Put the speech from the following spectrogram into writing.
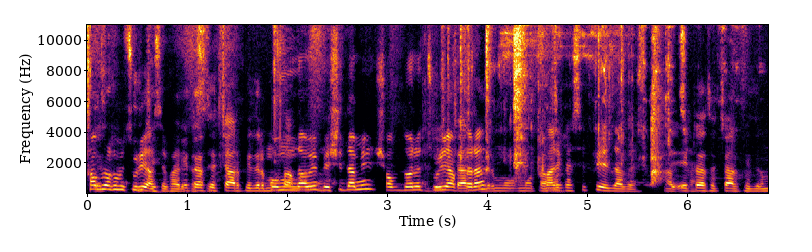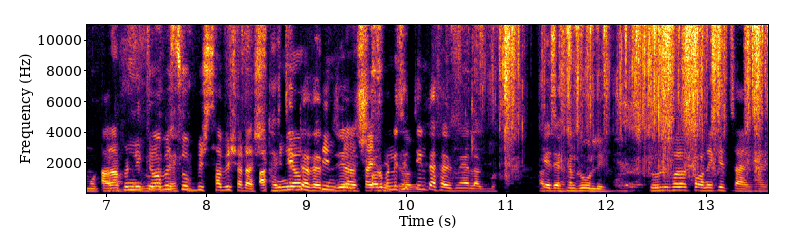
সব রকমের চুড়ি আছে ভাই এটা আছে চার পিসের মোটা মাল। দামি বেশি দামি সব ধরনের চুড়ি চার আপনারা। বাড়ির কাছে পেয়ে যাবেন। এটা আছে চার পিসের মোটা আর আপনি নিতে হবে দেখেন। চব্বিশ ছাব্বিশ আঠাশ আচ্ছা, মিনিমাম তিনটা size, সাইজ সর্বনিম্ন তিনটা সাইজ নেওয়া লাগবে। এই দেখেন রুলি। চুড়ি ফলা তো অনেকে চায় ভাই।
